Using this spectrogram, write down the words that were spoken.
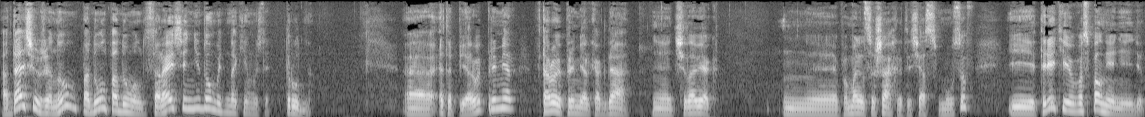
А дальше уже, ну, подумал, подумал, старайся не думать на такие мысли. Трудно. Э, это первый пример. Второй пример, когда э, человек э, помолился шахрит и сейчас мусов. И третий в восполнении идет.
